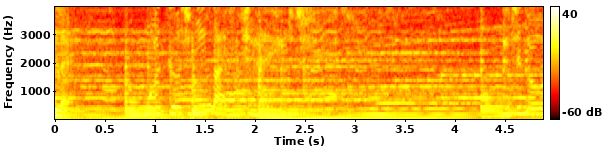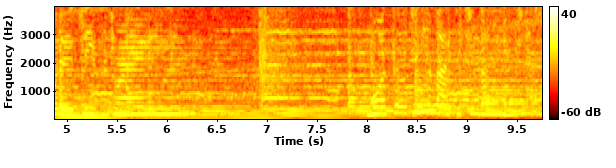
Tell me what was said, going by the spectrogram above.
blessed. One touch and your life will change. Did you know that Jesus reigns? One touch and your life will change.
